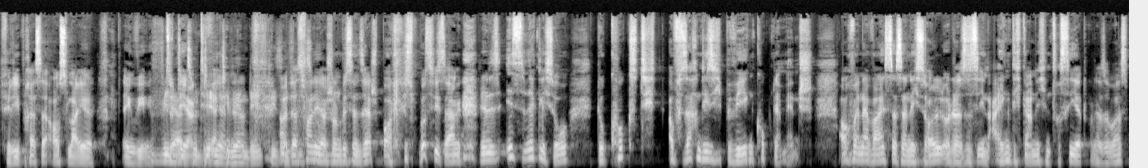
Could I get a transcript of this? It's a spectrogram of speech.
für die Presseausleihe irgendwie Wieder zu deaktivieren. Zu deaktivieren ja. die, Und das fand ich ja schon ein bisschen sehr sportlich, muss ich sagen. Denn es ist wirklich so, du guckst auf Sachen, die sich bewegen, guckt der Mensch. Auch wenn er weiß, dass er nicht soll oder dass es ihn eigentlich gar nicht interessiert oder sowas.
